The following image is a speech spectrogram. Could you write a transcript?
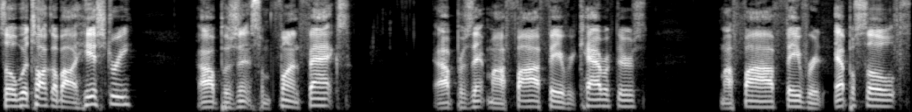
So we'll talk about history. I'll present some fun facts. I'll present my five favorite characters, my five favorite episodes.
